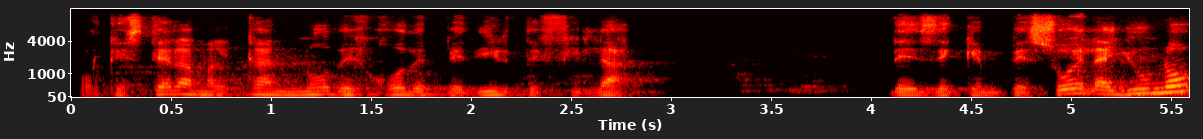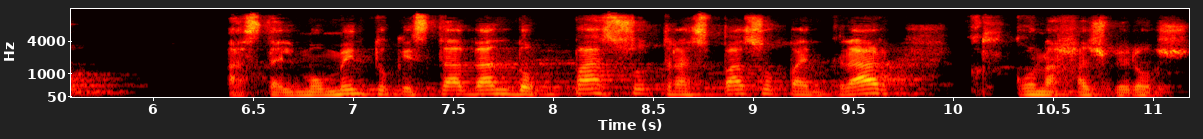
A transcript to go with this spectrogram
Porque Esther Amalcá no dejó de pedir tefilá. Desde que empezó el ayuno hasta el momento que está dando paso tras paso para entrar con Ahasverosh.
